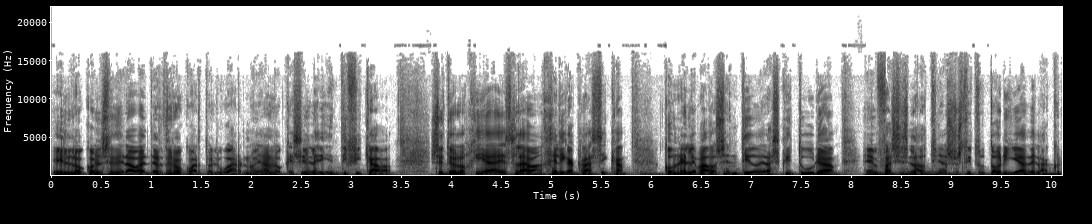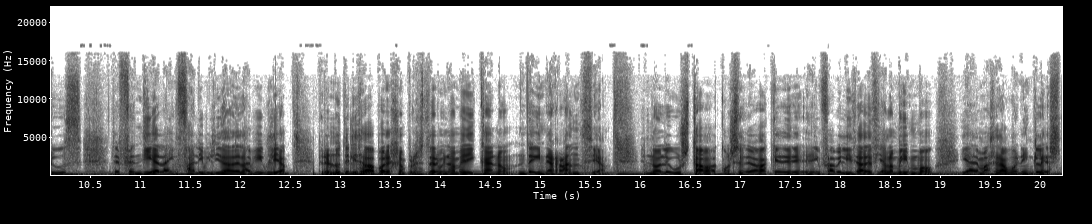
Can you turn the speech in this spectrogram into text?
él lo consideraba en tercer o cuarto lugar, no era lo que se le identificaba. Su teología es la evangélica clásica, con un elevado sentido de la escritura, énfasis en la doctrina sustitutoria de la cruz, defendía la infalibilidad de la Biblia, pero no utilizaba, por ejemplo, ese término americano de inerrancia. No le gustaba, consideraba que infabilidad decía lo mismo y además era buen inglés.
